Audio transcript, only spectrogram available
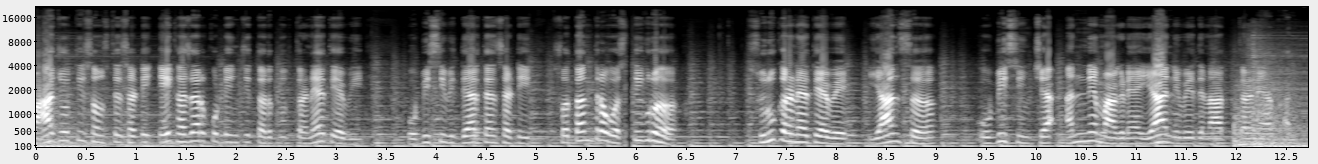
महाज्योती संस्थेसाठी एक हजार कोटींची तरतूद करण्यात यावी. ओबीसी विद्यार्थ्यांसाठी स्वतंत्र वसतिगृह सुरू करण्यात यावे. यांसह ओबीसींच्या अन्य मागण्या या निवेदनात करण्यात आल्या.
